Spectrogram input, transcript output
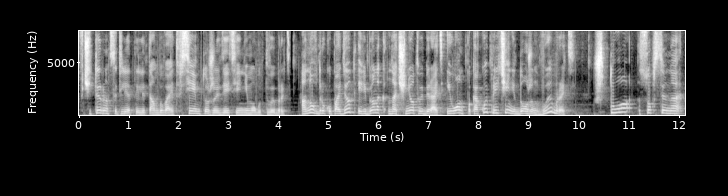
в 14 лет или там бывает в 7 тоже дети не могут выбрать, оно вдруг упадет, и ребенок начнет выбирать. И он по какой причине должен выбрать, что, собственно,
